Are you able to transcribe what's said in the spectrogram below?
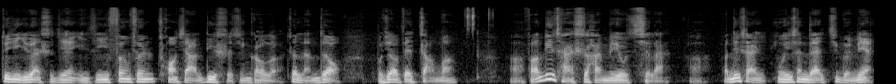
最近一段时间已经纷纷创下历史新高了，这难道不叫在涨吗？啊，房地产是还没有起来啊，房地产因为现在基本面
